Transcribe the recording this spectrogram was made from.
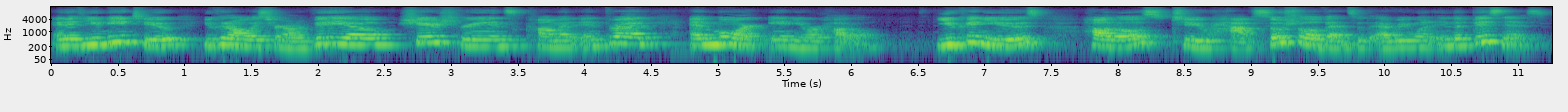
And if you need to, you can always turn on video, share screens, comment in thread, and more in your huddle. You can use huddles to have social events with everyone in the business,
